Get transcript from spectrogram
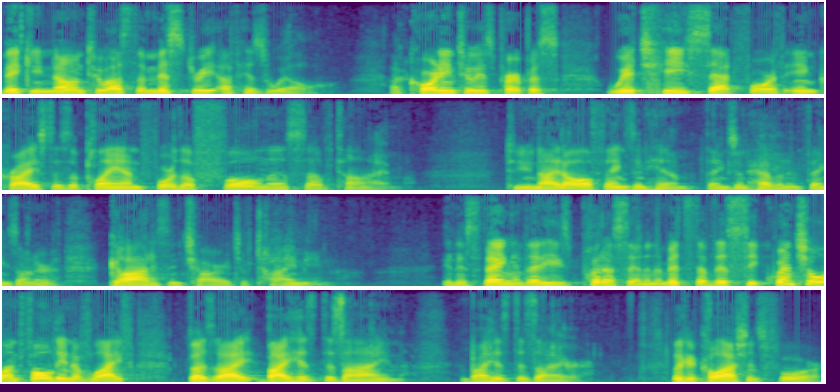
making known to us the mystery of his will, according to his purpose, which he set forth in Christ as a plan for the fullness of time, to unite all things in him, things in heaven and things on earth. God is in charge of timing in this thing that He's put us in, in the midst of this sequential unfolding of life by, by His design, by His desire. Look at Colossians 4.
